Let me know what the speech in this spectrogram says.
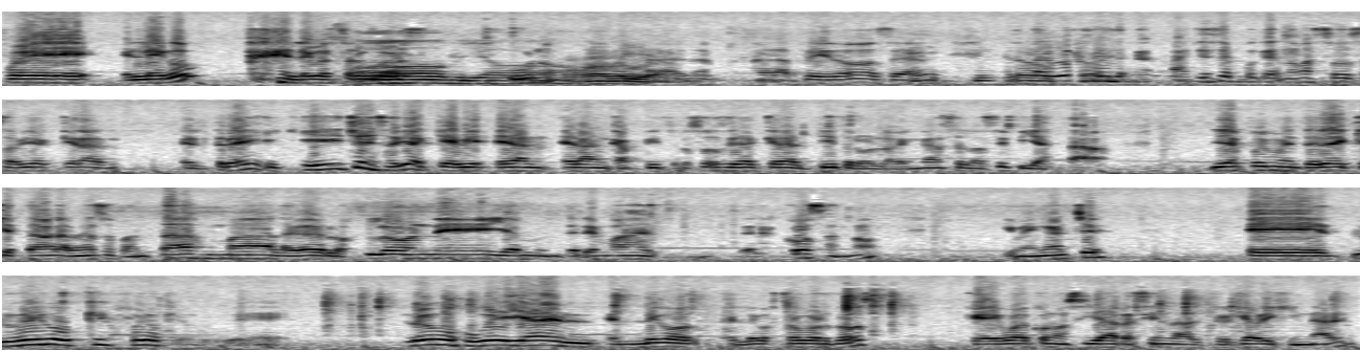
fue el Lego, el Lego Star Wars Obvio. 1 Obvio. para la, para la Play 2. O sea, Star Wars, introductorio. hasta esa época nomás solo sabía que era el 3 y, y de hecho ni sabía que eran, eran capítulos, solo sabía que era el título, La venganza de los Sith y ya estaba. Y después me enteré que estaba la amenaza fantasma, la guerra de los clones, ya me enteré más de las cosas, ¿no? Y me enganché. Eh, luego, ¿qué fue lo que jugué? Luego jugué ya el, el Lego, el Lego Star Wars 2, que igual conocía recién la trilogía original,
